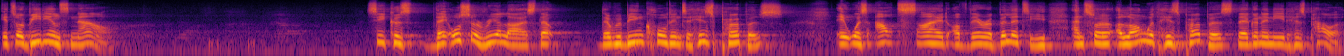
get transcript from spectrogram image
It's obedience now. See, because they also realized that they were being called into His purpose. It was outside of their ability. And so, along with His purpose, they're going to need His power.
